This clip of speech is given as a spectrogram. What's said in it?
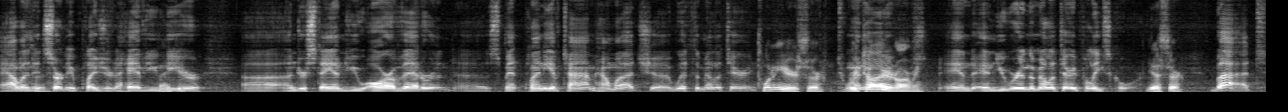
Allen, it's certainly a pleasure to have you Thank here. You. Uh, understand you are a veteran, uh, spent plenty of time, how much uh, with the military? 20 years, sir. 20 Retired years. Army. And, and you were in the military police corps? Yes, sir. But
